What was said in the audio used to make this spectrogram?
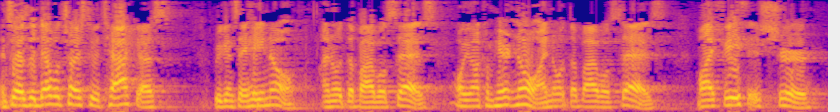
And so as the devil tries to attack us, we can say, hey, no, I know what the Bible says. Oh, you want to come here? No, I know what the Bible says. My faith is sure,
